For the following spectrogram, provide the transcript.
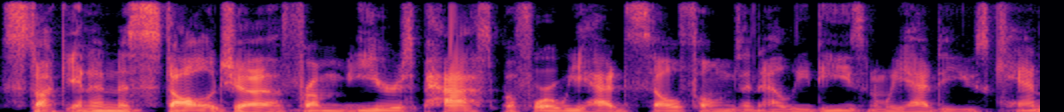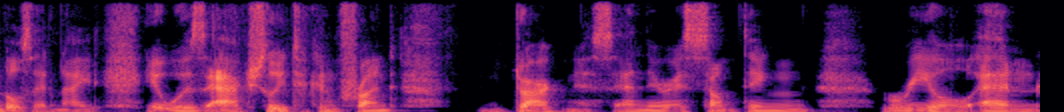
stuck in a nostalgia from years past before we had cell phones and LEDs and we had to use candles at night. It was actually to confront darkness and there is something real and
